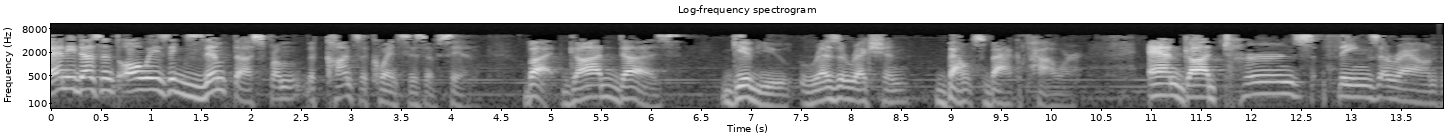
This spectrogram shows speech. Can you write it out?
And He doesn't always exempt us from the consequences of sin. But God does give you resurrection, bounce back power. And God turns things around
